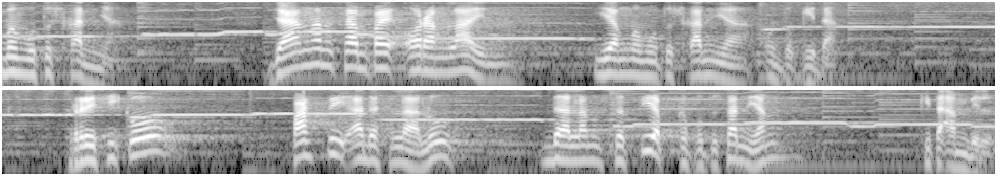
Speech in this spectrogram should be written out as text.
memutuskannya. Jangan sampai orang lain yang memutuskannya untuk kita. Risiko pasti ada selalu dalam setiap keputusan yang kita ambil.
